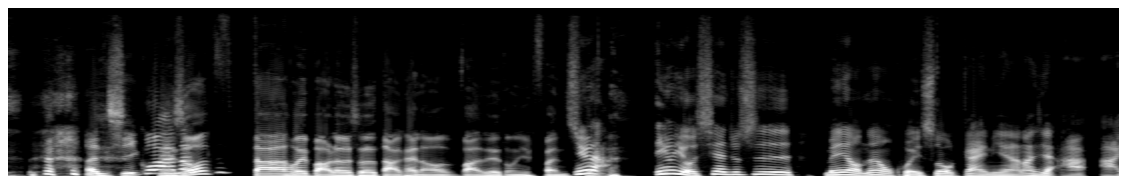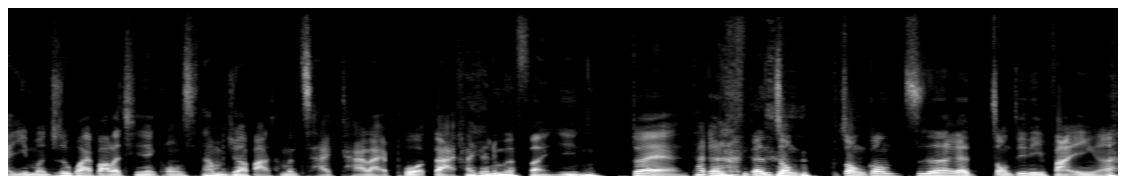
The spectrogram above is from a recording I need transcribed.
很奇怪。你说大家会把垃圾打开，然后把这些东西翻出来？因为因为有些人就是没有那种回收概念啊。那些阿阿姨们就是外包的清洁公司，他们就要把他们拆开来破袋，还跟你们反映。对，他可能跟总 总公司的那个总经理反映啊，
